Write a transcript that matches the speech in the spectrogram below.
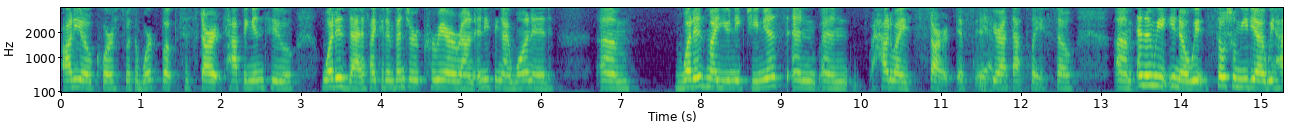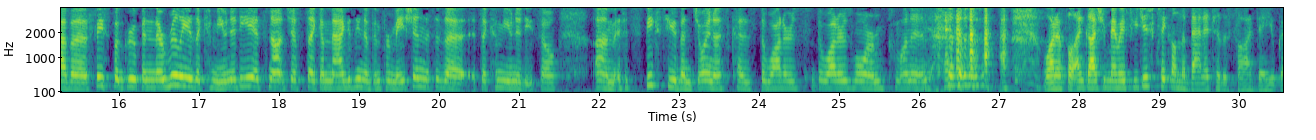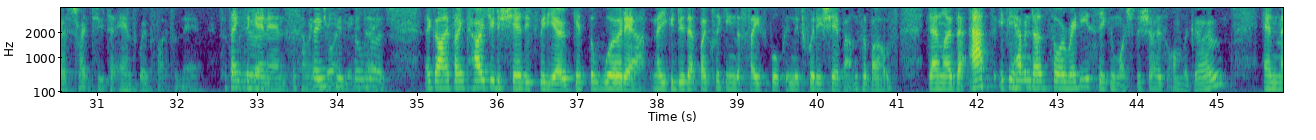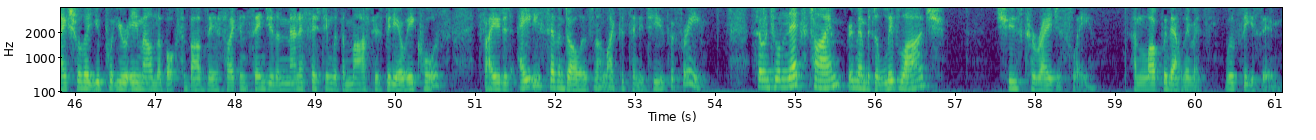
audio course with a workbook to start tapping into what is that? If I could invent a career around anything I wanted, um, what is my unique genius and, and how do I start if, if yeah. you're at that place? So, um, and then we, you know, we, social media, we have a Facebook group and there really is a community. It's not just like a magazine of information. This is a, it's a community. So, um, if it speaks to you, then join us because the water's the water's warm. Come on in. Wonderful. And guys, remember if you just click on the banner to the side there, you'll go straight through to Anne's website from there. So thanks yeah. again, Anne, for coming Thank and joining me so today. Much. Now, guys, I encourage you to share this video, get the word out. Now, you can do that by clicking the Facebook and the Twitter share buttons above. Download the app if you haven't done so already so you can watch the shows on the go. And make sure that you put your email in the box above there so I can send you the Manifesting with the Masters video e course. It's valued at $87 and I'd like to send it to you for free. So until next time, remember to live large, choose courageously, and love without limits. We'll see you soon.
